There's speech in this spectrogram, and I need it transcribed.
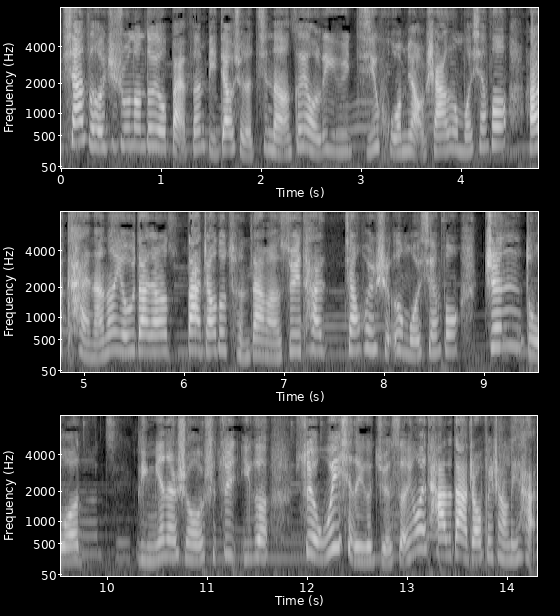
瞎子和蜘蛛呢都有百分比掉血的技能，更有利于集火秒杀恶魔先锋。而凯南呢，由于大招大招的存在嘛，所以他将会是恶魔先锋争夺。里面的时候是最一个最有威胁的一个角色，因为他的大招非常厉害，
